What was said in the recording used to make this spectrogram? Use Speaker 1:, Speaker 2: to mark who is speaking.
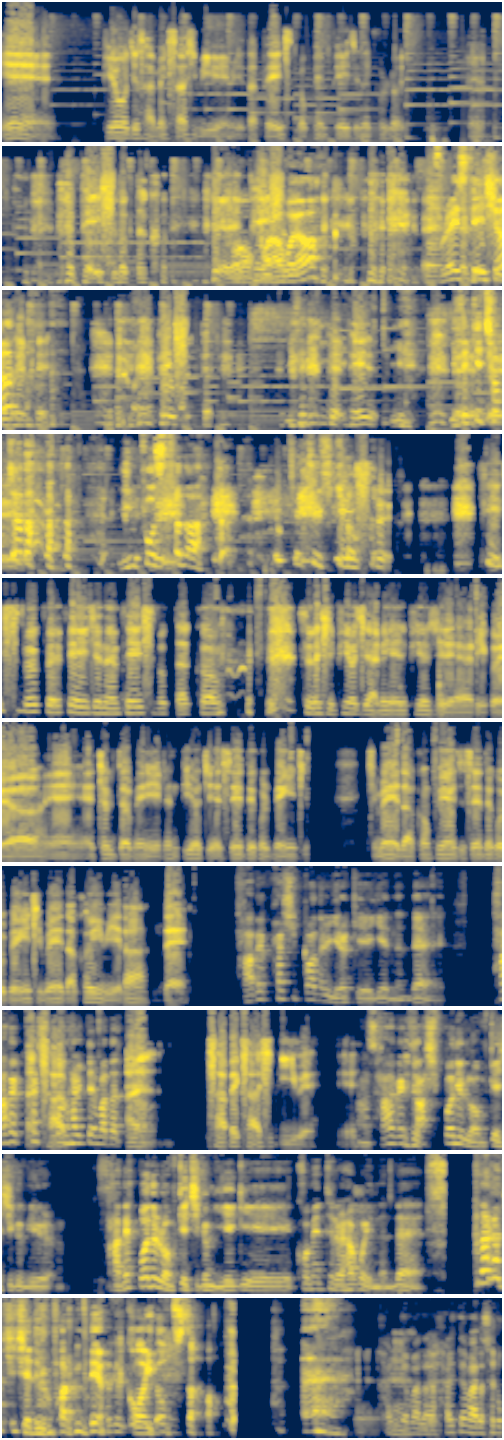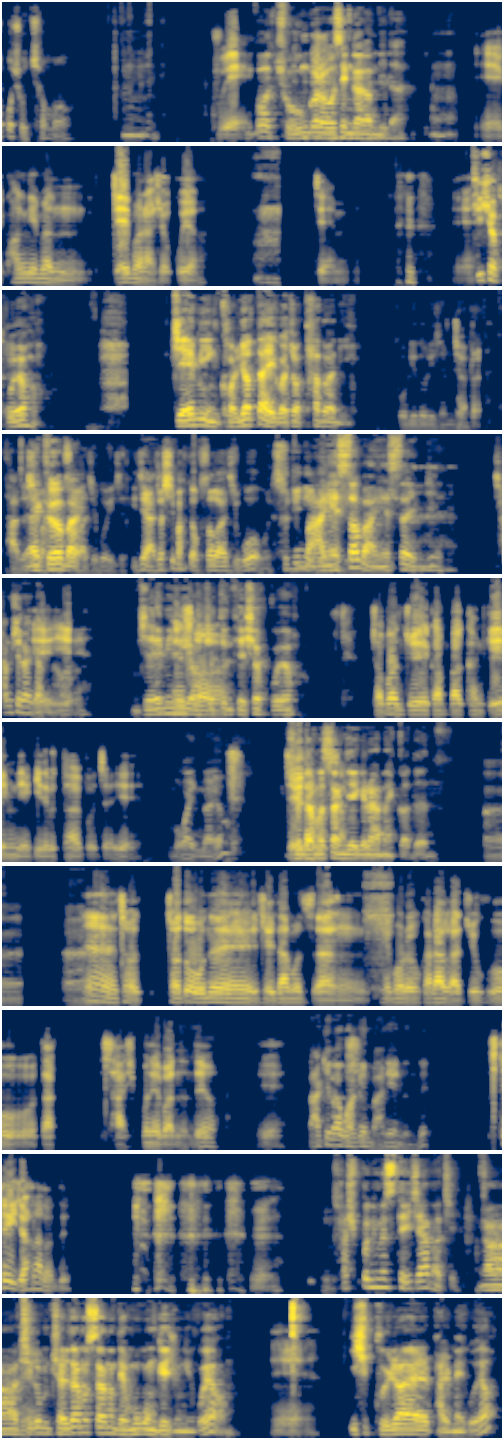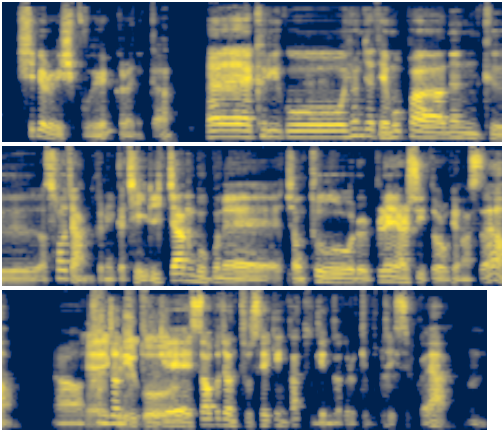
Speaker 1: 예, POG 442회입니다. 페이스북 팬페이지는 불러, 예. 페이스북 닷컴.
Speaker 2: 어, 뭐라고요? 플레이스테이션?
Speaker 1: 페이스, 페,
Speaker 2: 이 새끼,
Speaker 1: 페, 페이,
Speaker 2: 이, 이 새끼 첩자다. 임포스터다. 퇴출시켜.
Speaker 1: 페이스북, 페이스북 팬페이지는 facebook.com 슬래시 POG 아니엘 POGR이고요. 예, 애청자 메일은 POG SAD 골뱅이 지메일.com POG SAD 골뱅이 지메일.com입니다. 네.
Speaker 2: 480번을 이렇게 얘기했는데, 480번
Speaker 1: 사-
Speaker 2: 할 때마다,
Speaker 1: 아, 442회. 예.
Speaker 2: 440번을 넘게 지금 이, 400번을 넘게 지금 이 얘기 코멘트를 하고 있는데, 하나같이 제대로 발음 배우가 거의 없어.
Speaker 3: 할 때마다 할 때마다 새롭고 좋죠 뭐.
Speaker 2: 음,
Speaker 1: 9회.
Speaker 2: 뭐 좋은 거라고 생각합니다. 음,
Speaker 1: 예, 광님은 잼을 하셨고요. 잼. 예,
Speaker 2: 튀셨고요. 재밍 걸렸다 이거죠, 타던이.
Speaker 3: 도리도리 잼.
Speaker 1: 저런.
Speaker 3: 다
Speaker 2: 아,
Speaker 3: 아저씨밖에
Speaker 2: 말-
Speaker 3: 없어가지고 이제 이제 아저씨밖에 없어가지고 수준이
Speaker 2: 망했어. 망했어, 이제.
Speaker 3: 참신한 게
Speaker 1: 예. 예. 그래서-
Speaker 2: 어쨌든 되셨고요.
Speaker 1: 저번 주에 깜빡한 게임 얘기부터 해보죠. 예.
Speaker 3: 뭐가 있나요?
Speaker 2: 제다무쌍 얘기를 안 했거든.
Speaker 3: 아, 아
Speaker 1: 예, 저, 저도 오늘 젤다무쌍 데모를 깔아가지고 딱 40분 해봤는데요. 예.
Speaker 3: 딱이라고 하긴 많이 했는데.
Speaker 1: 스테이지 하나던데. 예.
Speaker 2: 40분이면 스테이지 하나지. 아,
Speaker 1: 네.
Speaker 2: 지금 젤다무쌍은 데모 공개 중이고요.
Speaker 1: 예.
Speaker 2: 29일날 발매고요. 11월 29일, 그러니까. 에, 그리고 현재 데모판은 그 서장, 그러니까 제 1장 부분에 전투를 플레이할 수 있도록 해놨어요. 어,
Speaker 1: 예,
Speaker 2: 큰 전투
Speaker 1: 그리고-
Speaker 2: 두 개, 서브 전투 세 개인가 두 개인가 그렇게 붙어 있을 거야. 음.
